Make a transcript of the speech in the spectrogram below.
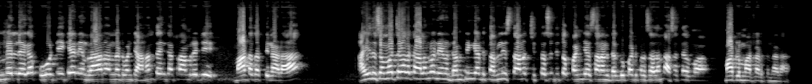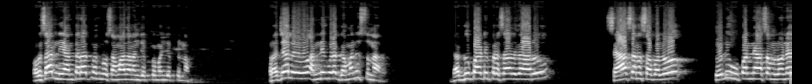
ఎమ్మెల్యేగా పోటీకే నేను రాను అన్నటువంటి అనంత వెంకట్రామరెడ్డి మాట తప్పినాడా? ఐదు సంవత్సరాల కాలంలో నేను డంపింగ్ యార్డ్ తరలిస్తాను చిత్తశుద్ధితో పనిచేస్తానని దగ్గుపాటి ప్రసాద్ అన్న అసత్య మాటలు మాట్లాడుతున్నాడా? ఒకసారి నీ అంతరాత్మకు నువ్వు సమాధానం చెప్పుకోమని చెప్తున్నాం. ప్రజలు అన్నీ కూడా గమనిస్తున్నారు. దగ్గుపాటి ప్రసాద్ గారు శాసనసభలో తొలి ఉపన్యాసంలోనే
